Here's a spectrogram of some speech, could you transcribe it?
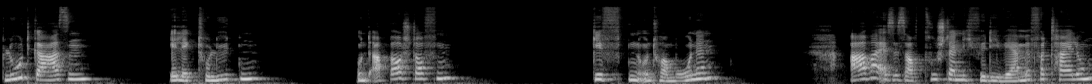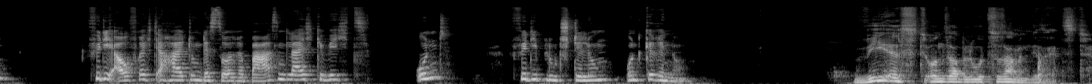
Blutgasen, Elektrolyten und Abbaustoffen, Giften und Hormonen, aber es ist auch zuständig für die Wärmeverteilung, für die Aufrechterhaltung des Säure-Basen-Gleichgewichts und für die Blutstillung und Gerinnung. Wie ist unser Blut zusammengesetzt?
